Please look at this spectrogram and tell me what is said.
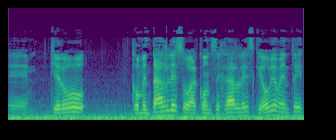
eh, quiero comentarles o aconsejarles que obviamente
